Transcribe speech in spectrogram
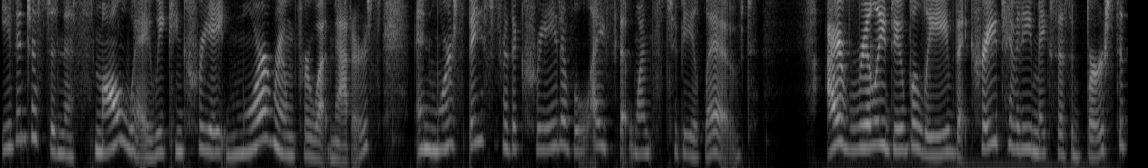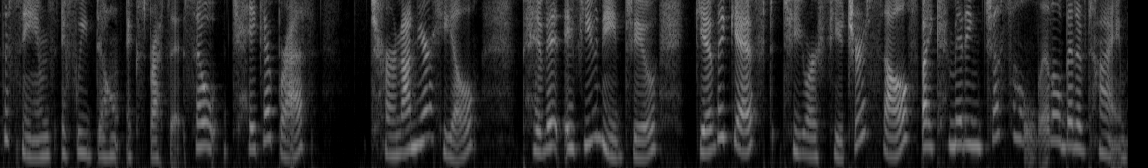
even just in a small way, we can create more room for what matters and more space for the creative life that wants to be lived. I really do believe that creativity makes us burst at the seams if we don't express it. So take a breath, turn on your heel, pivot if you need to, give a gift to your future self by committing just a little bit of time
